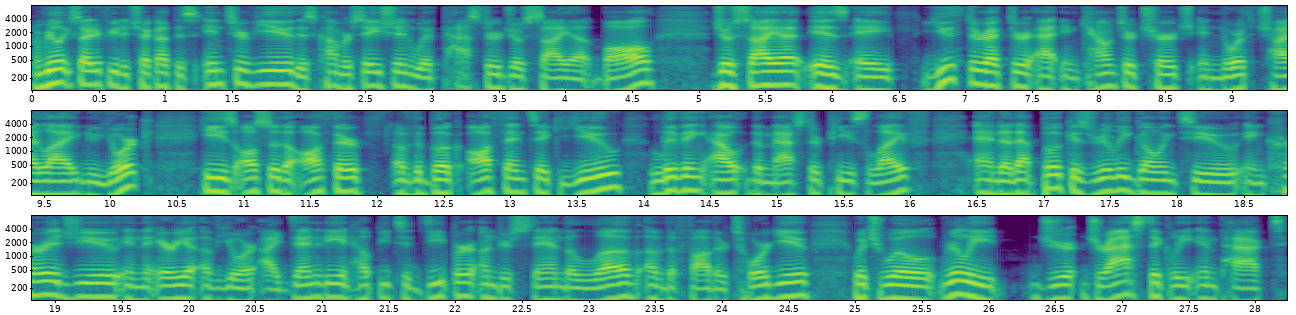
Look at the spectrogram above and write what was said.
I'm really excited for you to check out this interview, this conversation with Pastor Josiah Ball. Josiah is a youth director at Encounter Church in North Chi New York. He's also the author of the book Authentic You Living Out the Masterpiece Life. And uh, that book is really going to encourage you in the area of your identity and help help you to deeper understand the love of the Father toward you, which will really dr- drastically impact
